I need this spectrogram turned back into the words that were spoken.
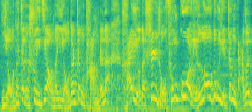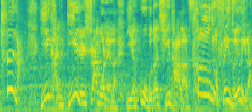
有的正睡觉呢，有的正躺着呢，还有的伸手从锅里捞东西，正打算吃呢。一看敌人杀过来了，也顾不得其他了，噌就塞嘴里了，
